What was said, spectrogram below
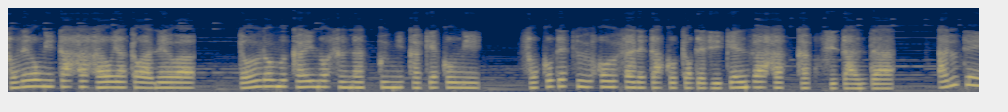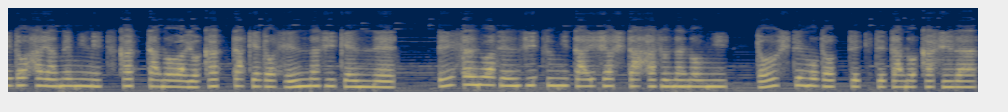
それを見た母親と姉は、道路向かいのスナックに駆け込み、そこで通報されたことで事件が発覚したんだ。ある程度早めに見つかったのは良かったけど変な事件ね。A さんは前日に退社したはずなのに、どうして戻ってきてたのかしら。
